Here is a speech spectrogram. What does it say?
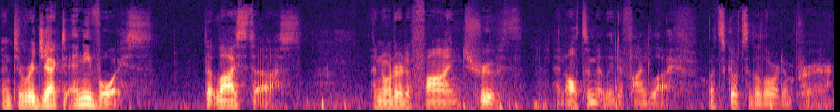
and to reject any voice that lies to us in order to find truth and ultimately to find life. Let's go to the Lord in prayer.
